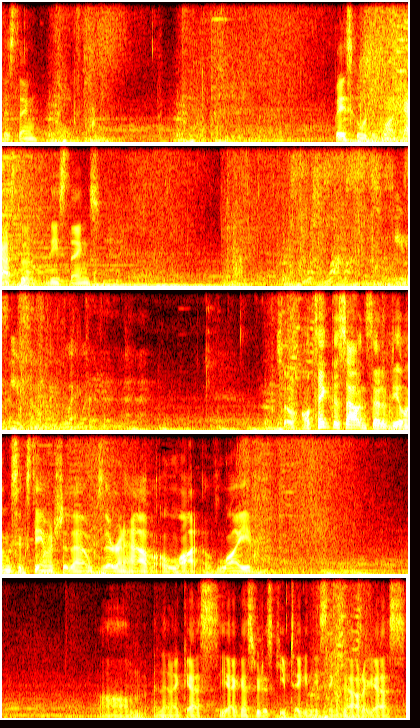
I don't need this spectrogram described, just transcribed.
this thing. Basically, we just want to cast the, these things. So I'll take this out instead of dealing 6 damage to them, because they're going to have a lot of life. Um, and then I guess, yeah, I guess we just keep taking these things out, I guess.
